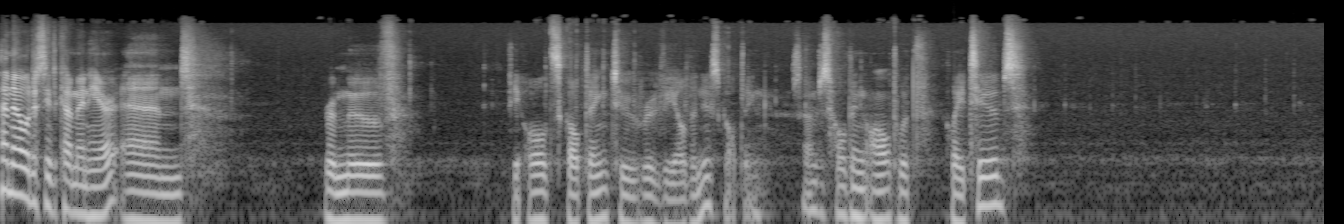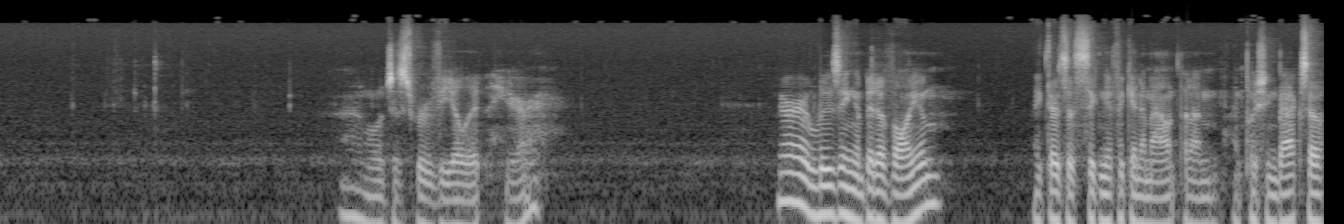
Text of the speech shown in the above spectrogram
And now we'll just need to come in here and remove the old sculpting to reveal the new sculpting. So I'm just holding Alt with clay tubes. And we'll just reveal it here. We're losing a bit of volume. Like there's a significant amount that I'm I'm pushing back, so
